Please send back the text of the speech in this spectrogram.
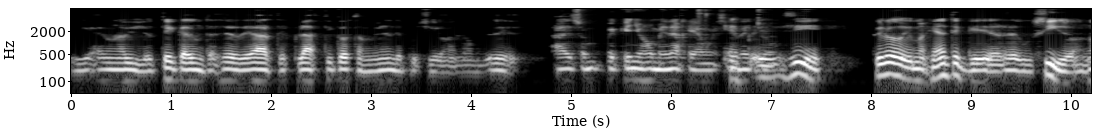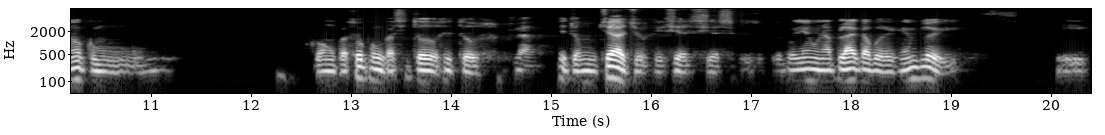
y hay una biblioteca de un taller de artes plásticos también le pusieron el nombre de él. Ah, son pequeños homenajes a han eh, hecho. sí, pero imagínate que reducido, ¿no? Como, como pasó con casi todos estos, estos muchachos que se, se, se ponían una placa, por ejemplo, y y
